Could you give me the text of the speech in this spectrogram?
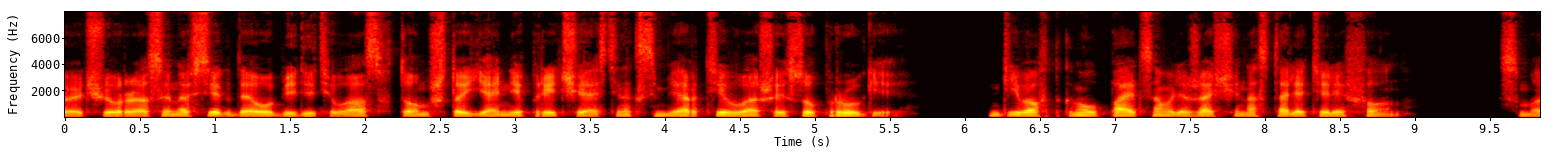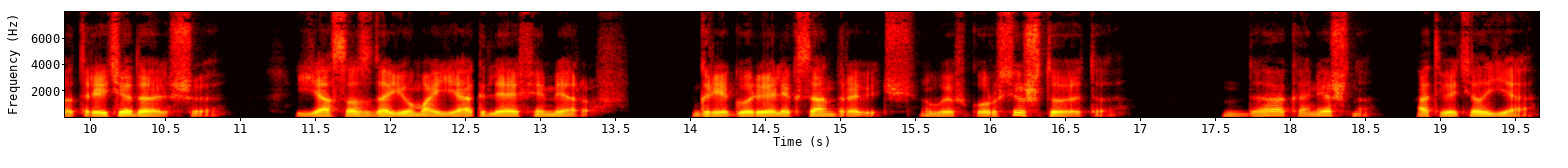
«Хочу раз и навсегда убедить вас в том, что я не причастен к смерти вашей супруги». Дива вткнул пальцем в лежащий на столе телефон. «Смотрите дальше. Я создаю маяк для эфемеров. Григорий Александрович, вы в курсе, что это?» «Да, конечно», — ответил я.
